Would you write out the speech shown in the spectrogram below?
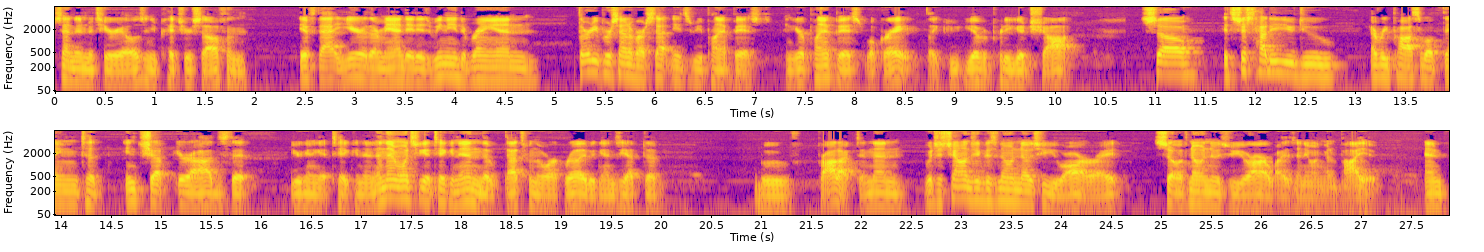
send in materials and you pitch yourself. And if that year their mandate is we need to bring in 30% of our set needs to be plant based and you're plant based, well, great. Like you, you have a pretty good shot. So it's just how do you do every possible thing to inch up your odds that you're going to get taken in. And then once you get taken in, the, that's when the work really begins. You have to move product. And then, which is challenging because no one knows who you are, right? So if no one knows who you are, why is anyone going to buy you? And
